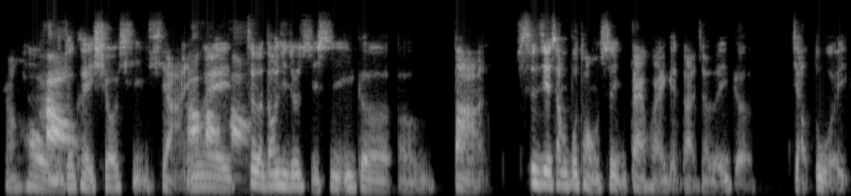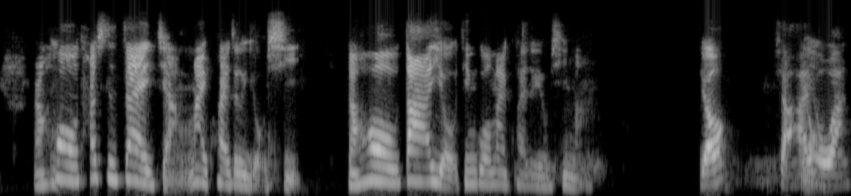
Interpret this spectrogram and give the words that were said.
然后我们就可以休息一下，因为这个东西就只是一个呃，把世界上不同事情带回来给大家的一个角度而已。然后他是在讲麦块这个游戏，然后大家有听过麦块这个游戏吗？有，小孩有玩。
